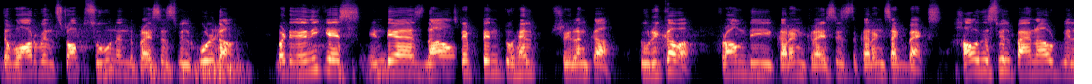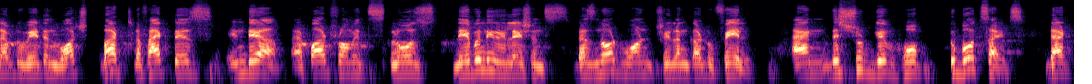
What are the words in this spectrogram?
the war will stop soon and the prices will cool down. But in any case, India has now stepped in to help Sri Lanka to recover from the current crisis, the current setbacks. How this will pan out, we'll have to wait and watch. But the fact is, India, apart from its close neighborly relations, does not want Sri Lanka to fail. And this should give hope to both sides that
